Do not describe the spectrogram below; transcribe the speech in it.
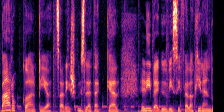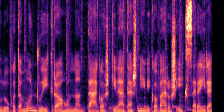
bárokkal, piaccal és üzletekkel. Libegő viszi fel a kirándulókat a Montjuicra, ahonnan tágas kilátás nyílik a város ékszereire,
